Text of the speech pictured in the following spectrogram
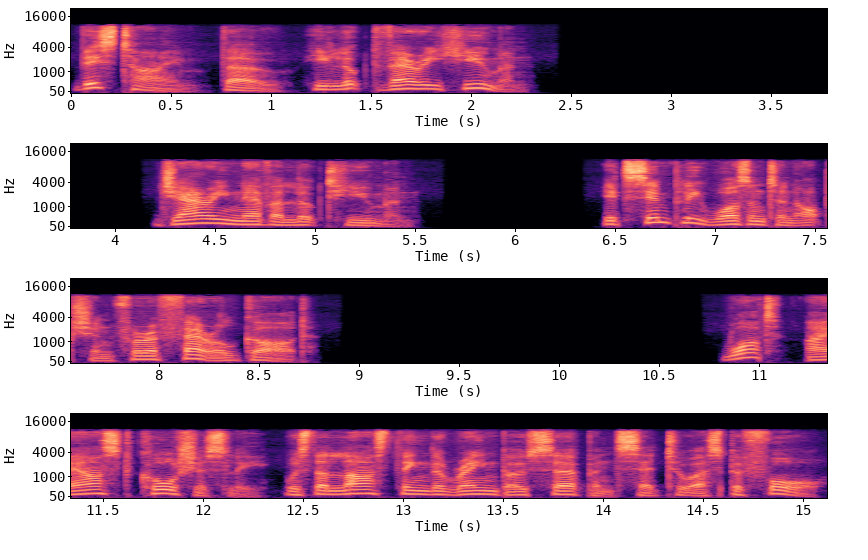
This time, though, he looked very human. Jari never looked human. It simply wasn't an option for a feral god. What, I asked cautiously, was the last thing the rainbow serpent said to us before?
